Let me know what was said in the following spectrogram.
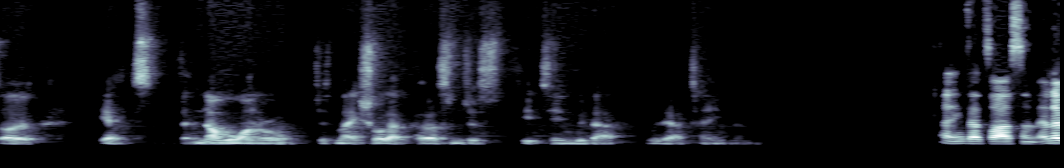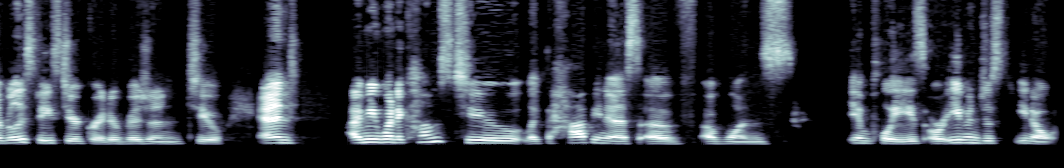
So, yeah, it's number one rule: just make sure that person just fits in with that with our team. I think that's awesome, and that really speaks to your greater vision too. And I mean, when it comes to like the happiness of of one's employees, or even just you know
